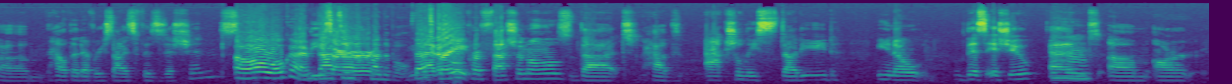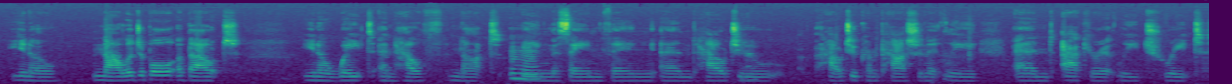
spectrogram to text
um, health at every size physicians. Oh, okay. These That's are incredible. That's medical great. professionals that have actually studied, you know, this issue and um, are, you know, knowledgeable about, you know, weight and health not being the same thing and how to how to compassionately and accurately treat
